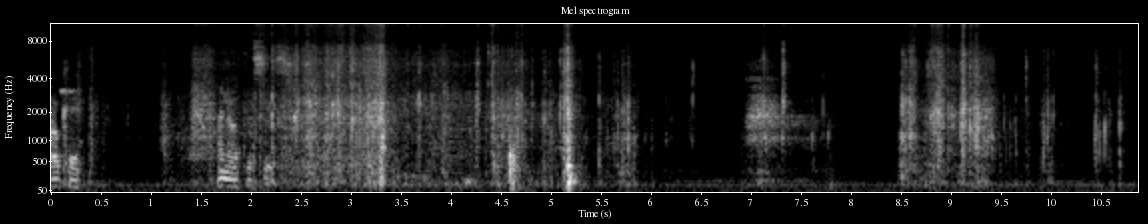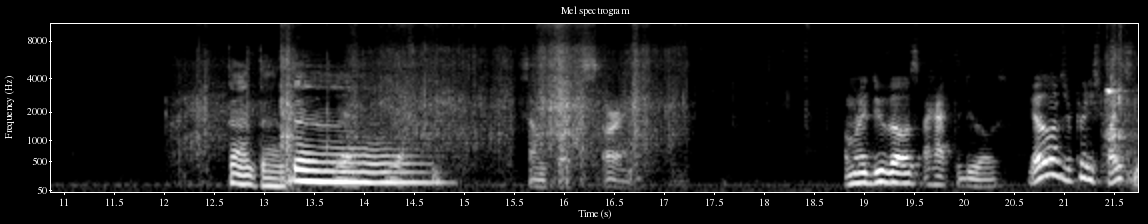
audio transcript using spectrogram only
Okay. I know what this is. Dun dun dun. Yeah, yeah. Sound effects. Alright. I'm gonna do those. I have to do those. The other ones are pretty spicy.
